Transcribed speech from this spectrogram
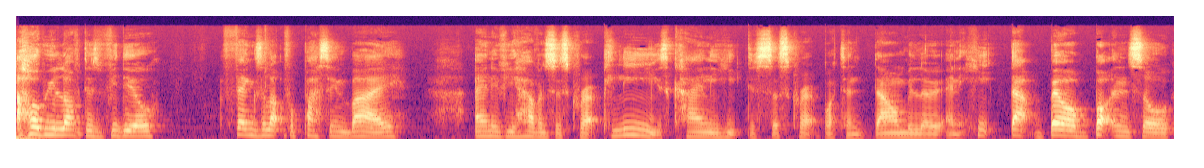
I hope you loved this video. Thanks a lot for passing by. And if you haven't subscribed, please kindly hit the subscribe button down below and hit that bell button so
